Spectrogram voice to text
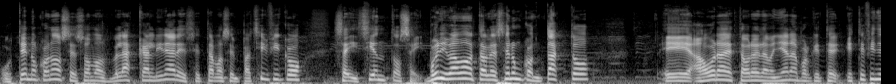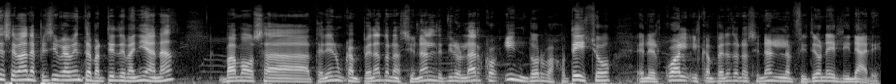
Usted nos conoce, somos Blascar Linares, estamos en Pacífico 606. Bueno, y vamos a establecer un contacto eh, ahora a esta hora de la mañana, porque este, este fin de semana, específicamente a partir de mañana, vamos a tener un campeonato nacional de tiro al arco indoor bajo techo, en el cual el campeonato nacional el anfitrión es Linares.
